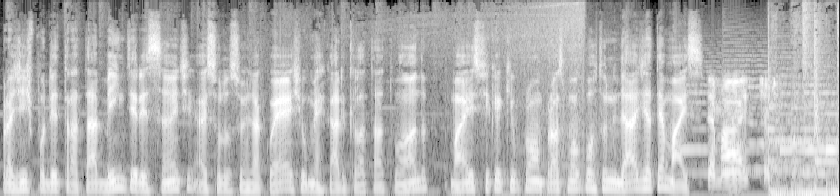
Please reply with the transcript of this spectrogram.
para a gente poder tratar, bem interessante, as soluções da Quest, o mercado que ela está atuando. Mas fica aqui para uma próxima oportunidade e até mais. Até mais. Tchau, tchau.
